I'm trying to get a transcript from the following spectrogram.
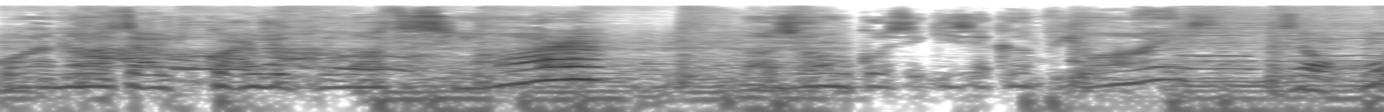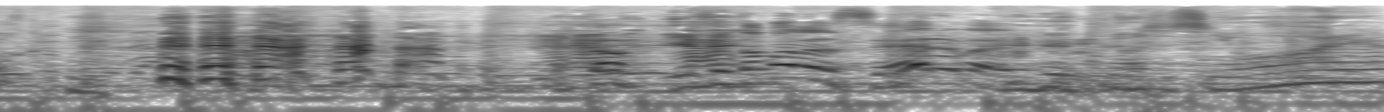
Com a nossa, com a ajuda de Nossa Senhora, nós vamos conseguir ser campeões. Você é o Cuca? E a, Tá, você tá falando sério, velho? Nossa Senhora,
